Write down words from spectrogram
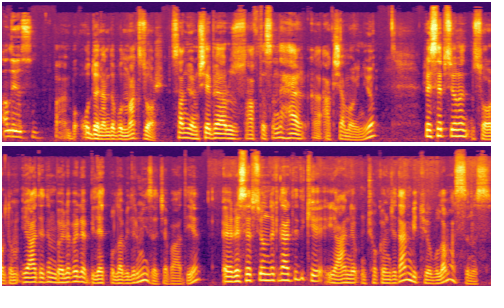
Alıyorsun. o dönemde bulmak zor. Sanıyorum Şebi Aruz haftasında her e, akşam oynuyor. Resepsiyona sordum. Ya dedim böyle böyle bilet bulabilir miyiz acaba diye. E, resepsiyondakiler dedi ki yani çok önceden bitiyor bulamazsınız.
